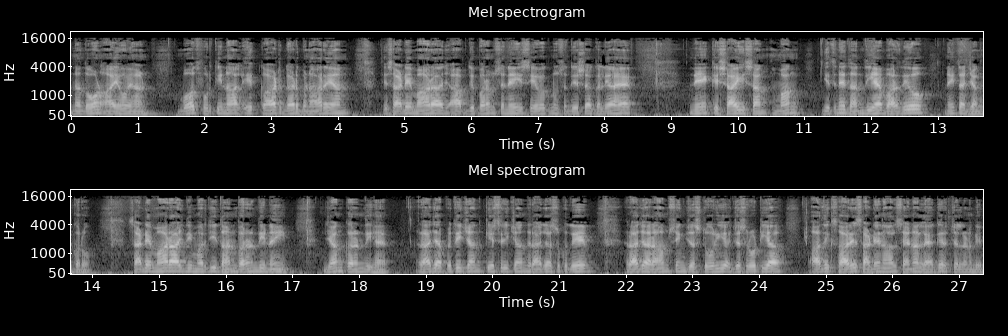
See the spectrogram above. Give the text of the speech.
ਨੰਦੋਣ ਆਏ ਹੋਏ ਹਨ। ਬਹੁਤ ਫੁਰਤੀ ਨਾਲ ਇੱਕ ਕਾਠਗੜ ਬਣਾ ਰਹੇ ਹਨ ਤੇ ਸਾਡੇ ਮਹਾਰਾਜ ਆਪ ਦੇ ਪਰਮ ਸਨੇਹੀ ਸੇਵਕ ਨੂੰ ਸੰਦੇਸ਼ਾ ਗਲਿਆ ਹੈ ਨੇ ਕਿ ਸ਼ਾਹੀ ਸੰਗ ਮੰਗ ਜਿਤਨੇ ਧਨ ਦੀ ਹੈ ਭਰ ਦਿਓ, ਨਹੀਂ ਤਾਂ ਜੰਗ ਕਰੋ। ਸਾਡੇ ਮਹਾਰਾਜ ਦੀ ਮਰਜ਼ੀ ਧਨ ਭਰਨ ਦੀ ਨਹੀਂ, ਜੰਗ ਕਰਨ ਦੀ ਹੈ। ਰਾਜਾ ਪ੍ਰਤੀ ਚੰਦ ਕੇਸਰੀ ਚੰਦ, ਰਾਜਾ ਸੁਖਦੇਵ, ਰਾਜਾ ਰਾਮ ਸਿੰਘ, ਜਸਟੋਰੀਆ, ਜਸਰੋਟੀਆ ਆਦਿਕ ਸਾਰੇ ਸਾਡੇ ਨਾਲ ਸੈਨਾ ਲੈ ਕੇ ਚੱਲਣਗੇ।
